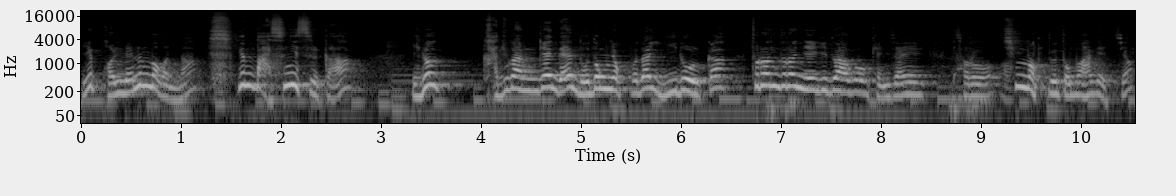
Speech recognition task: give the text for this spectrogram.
이게 벌레는 먹었나? 이건 맛은 있을까? 이거 가져가는 게 내 노동력보다 이로울까? 두런두런 얘기도 하고 굉장히 서로 친목도 도모하겠죠.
